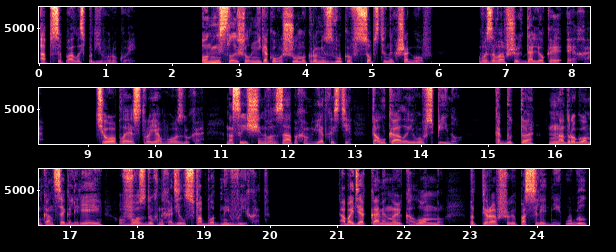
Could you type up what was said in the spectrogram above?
обсыпалась под его рукой. Он не слышал никакого шума, кроме звуков собственных шагов, вызывавших далекое эхо. Теплая струя воздуха, насыщенного запахом ветхости, толкала его в спину, как будто на другом конце галереи воздух находил свободный выход. Обойдя каменную колонну, подпиравшую последний угол,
